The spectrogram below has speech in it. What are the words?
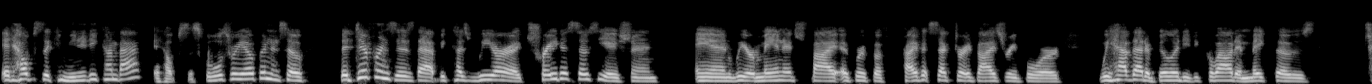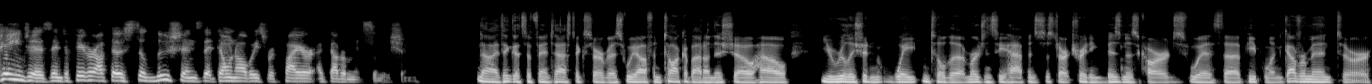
It helps the community come back. It helps the schools reopen. And so the difference is that because we are a trade association and we are managed by a group of private sector advisory board, we have that ability to go out and make those changes and to figure out those solutions that don't always require a government solution. No, I think that's a fantastic service. We often talk about on this show how you really shouldn't wait until the emergency happens to start trading business cards with uh, people in government or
